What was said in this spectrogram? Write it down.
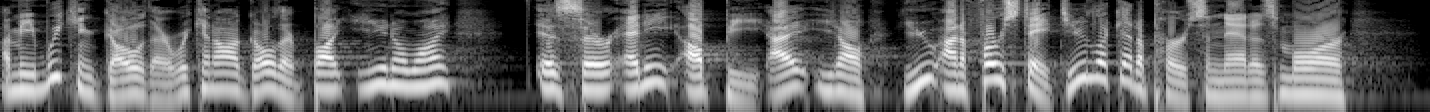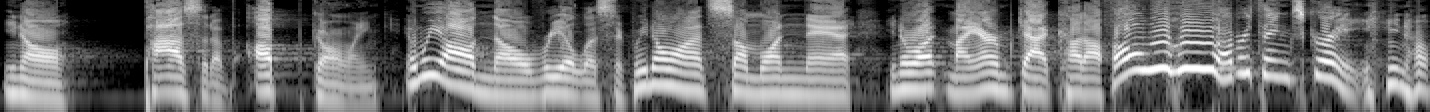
I mean, we can go there. We can all go there. But you know what? Is there any upbeat? I, you know, you on a first date, do you look at a person that is more, you know, positive, upgoing. And we all know realistic. We don't want someone that, you know what, my arm got cut off. Oh, woohoo, everything's great. You know,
